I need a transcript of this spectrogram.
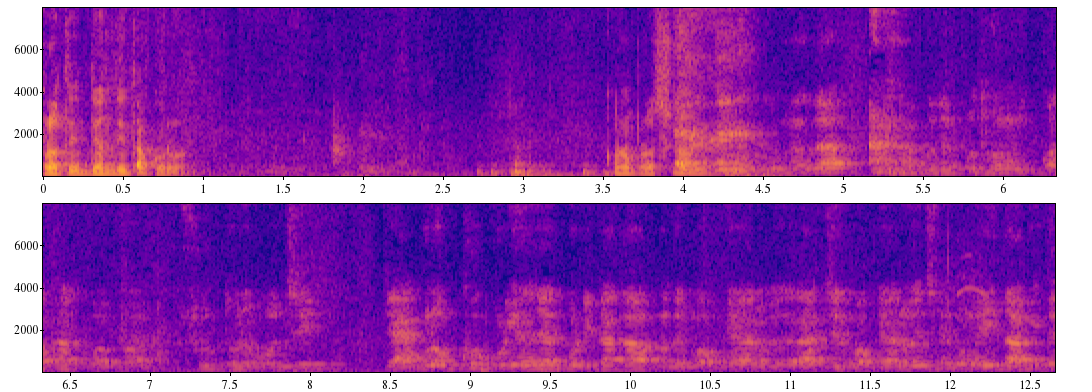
প্রতিদ্বন্দ্বিতা করুন। কোনো প্রশ্ন? আপনাদের প্রথম কথা ধরে বলছি যে এক লক্ষ কুড়ি হাজার কোটি টাকা আপনাদের বকেয়া রাজ্যের বকেয়া রয়েছে এবং এই দাবিতে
